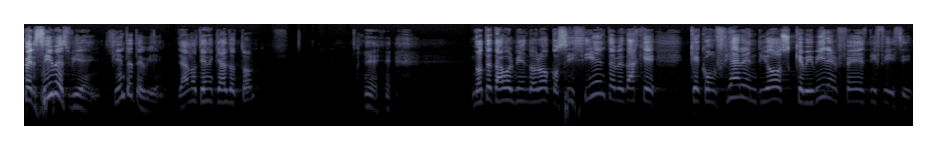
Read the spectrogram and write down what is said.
percibes bien, siéntete bien. Ya no tienes que ir al doctor. no te está volviendo loco. Si sientes, ¿verdad?, que, que confiar en Dios, que vivir en fe es difícil,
